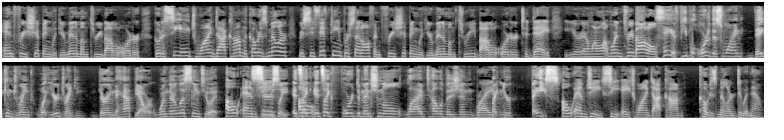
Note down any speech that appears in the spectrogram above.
and free shipping with your minimum three bottle order. Go to chwine.com. The code is Miller, receive 15% off and free shipping with your minimum three bottle order today. You're going to want a lot more than three bottles. Hey, if people order this wine, they can drink what you're drinking during the happy hour when they're listening to it. OMG. Seriously, it's Oh. like it's like four dimensional live television Right. right in your face. OMG, chwine.com. Code is Miller. Do it now.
